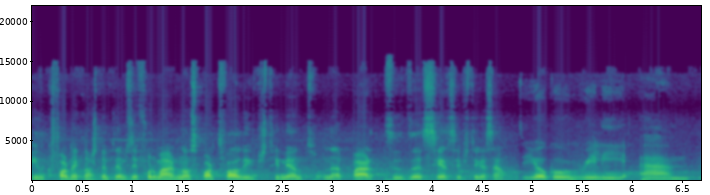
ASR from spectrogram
e de que forma é que nós também podemos informar o nosso portfólio de investimento na parte da ciência e investigação. Diogo really um...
